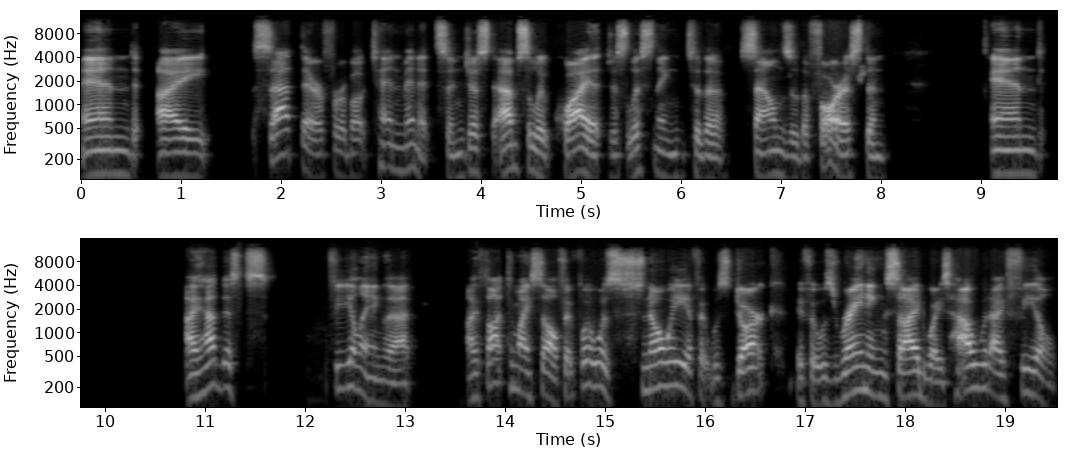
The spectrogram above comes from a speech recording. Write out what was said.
And I sat there for about 10 minutes in just absolute quiet, just listening to the sounds of the forest. And, and I had this feeling that I thought to myself, if it was snowy, if it was dark, if it was raining sideways, how would I feel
